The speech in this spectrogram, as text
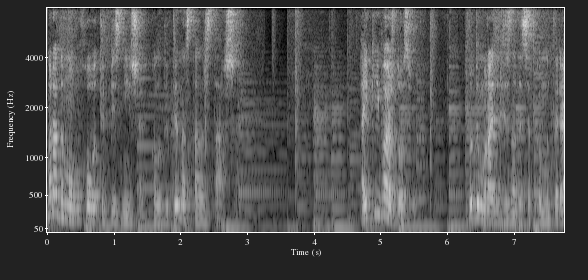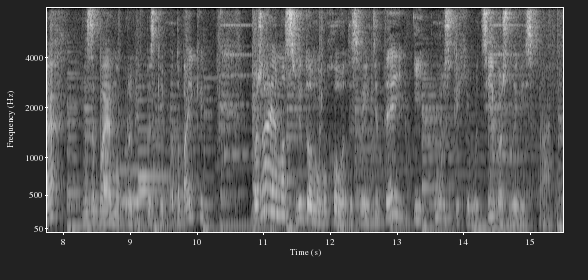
ми радимо виховувати пізніше, коли дитина стане старша. А який ваш досвід? Будемо раді дізнатися в коментарях. Не забуваємо про підписки і вподобайки. Бажаємо свідомо виховувати своїх дітей і успіхів у цій важливій справі.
